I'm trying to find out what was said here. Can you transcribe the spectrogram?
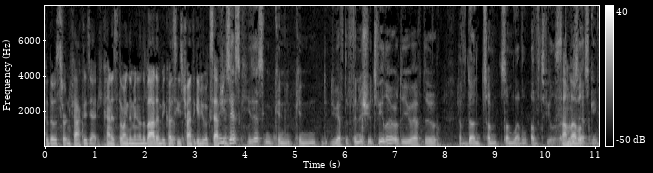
to those certain factors yet. He kind of is throwing them in on the bottom because he's trying to give you exceptions. He's asking. He's asking. Can can do you have to finish your tefillah, or do you have to have done some some level of tefillah? That's some what he's level, asking.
